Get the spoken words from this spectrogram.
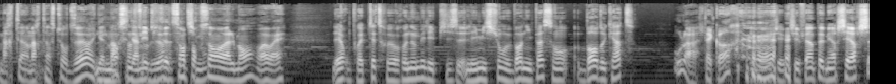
Martin, Martin Sturzer également, c'est un épisode 100% allemand, ouais ouais. D'ailleurs, on pourrait peut-être renommer l'émission Boarding Pass en Board 4, Oula, d'accord. J'ai fait un peu mes recherches.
